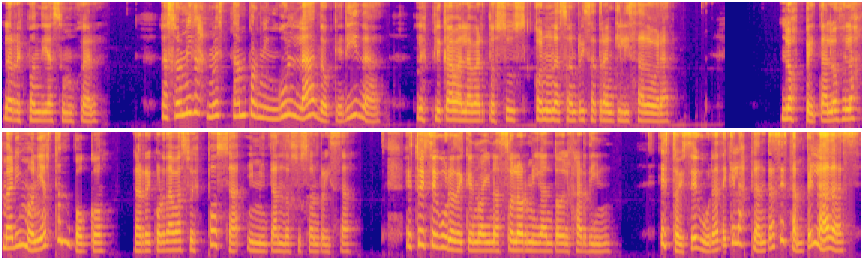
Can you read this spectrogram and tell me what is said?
le respondía su mujer. Las hormigas no están por ningún lado, querida, le explicaba Laberto Sus con una sonrisa tranquilizadora. Los pétalos de las marimonias tampoco, le recordaba su esposa imitando su sonrisa. Estoy seguro de que no hay una sola hormiga en todo el jardín. Estoy segura de que las plantas están peladas.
